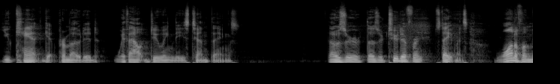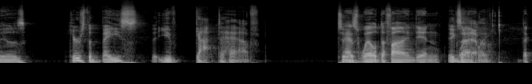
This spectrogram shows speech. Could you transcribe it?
you can't get promoted without doing these 10 things those are those are two different statements one of them is here's the base that you've got to have to as well defined in Exactly. whatever, the and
